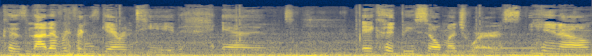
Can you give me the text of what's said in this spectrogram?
because not everything's guaranteed and it could be so much worse, you know.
